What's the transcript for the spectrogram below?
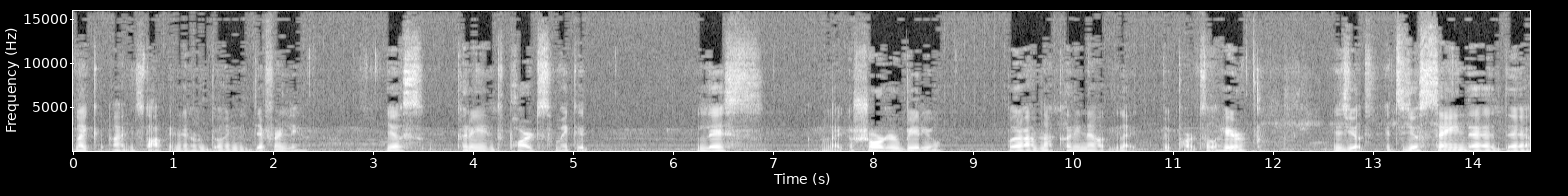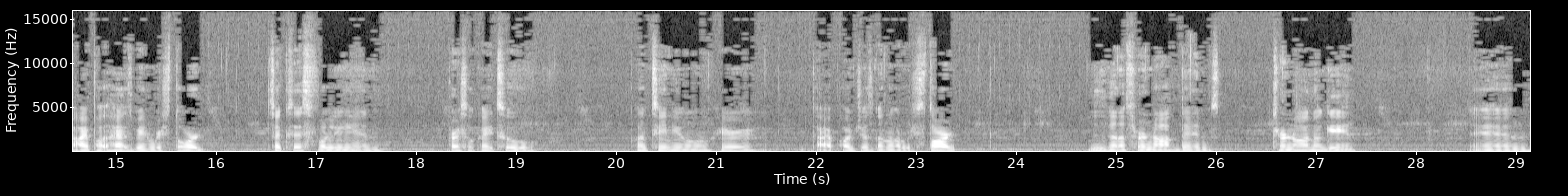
like I'm stopping it or doing it differently. Just cutting into parts to make it less like a shorter video. But I'm not cutting out like big parts. So here it's just it's just saying that the iPod has been restored successfully and press OK to continue here. The iPod just gonna restart it's gonna turn off then turn on again and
